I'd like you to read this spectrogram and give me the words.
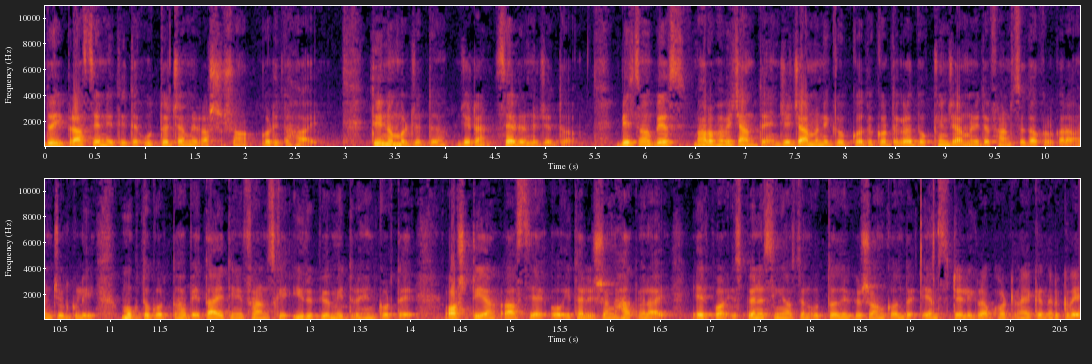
দুই, প্রাচ্যের নেতৃত্বে উত্তর জার্মানির রাষ্ট্রসংঘ গঠিত হয়। তিন নম্বর যুদ্ধ, যেটা সেডনের যুদ্ধ। বিসমার্ক বেশ ভালোভাবে জানতেন যে জার্মানিকে ঐক্যবদ্ধ করতে গেলে দক্ষিণ জার্মানিতে ফ্রান্সে দখল করা অঞ্চলগুলি মুক্ত করতে হবে। তাই তিনি ফ্রান্সকে ইউরোপীয় মিত্রহীন করতে অস্ট্রিয়া, রাশিয়া ও ইতালির সঙ্গে হাত মেলায়। এরপর স্পেনের সিংহাসন উত্তরাধিকার সংক্রান্ত এমস টেলিগ্রাফ ঘটনায় কেন্দ্র করে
